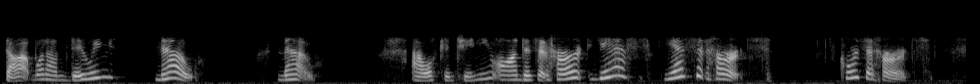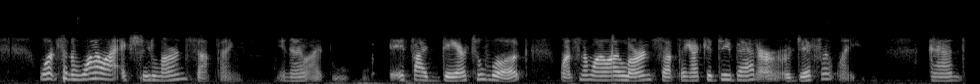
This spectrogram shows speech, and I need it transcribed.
stop what I'm doing? No, no. I will continue on. Does it hurt? Yes, yes, it hurts. Course, it hurts. Once in a while, I actually learn something. You know, I, if I dare to look, once in a while, I learn something I could do better or differently, and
